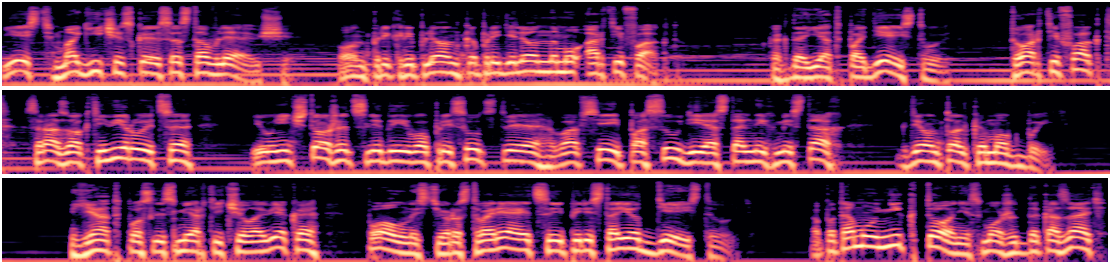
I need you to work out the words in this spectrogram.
есть магическая составляющая. Он прикреплен к определенному артефакту. Когда яд подействует, то артефакт сразу активируется и уничтожит следы его присутствия во всей посуде и остальных местах, где он только мог быть. Яд после смерти человека полностью растворяется и перестает действовать, а потому никто не сможет доказать,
